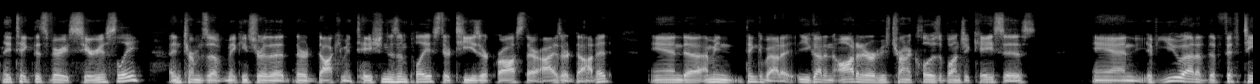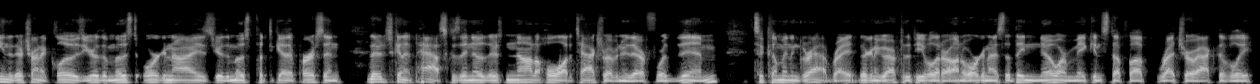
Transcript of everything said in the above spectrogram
They take this very seriously in terms of making sure that their documentation is in place, their T's are crossed, their I's are dotted. And uh, I mean, think about it. You got an auditor who's trying to close a bunch of cases. And if you, out of the 15 that they're trying to close, you're the most organized, you're the most put together person, they're just going to pass because they know there's not a whole lot of tax revenue there for them to come in and grab, right? They're going to go after the people that are unorganized that they know are making stuff up retroactively.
